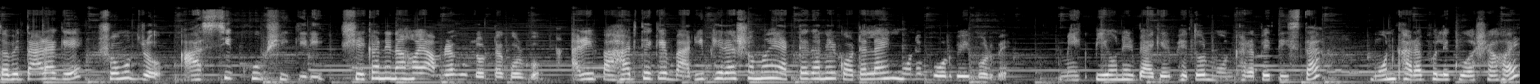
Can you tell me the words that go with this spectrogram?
তবে তার আগে সমুদ্র, আসছি খুব শিগগিরই। সেখানে না হয় আমরা হুল্লোড়টা করব। আর এই পাহাড় থেকে বাড়ি ফেরার সময় একটা গানের কটা লাইন মনে পড়বেই পড়বে। মেঘ পিয়নের ব্যাগের ভেতর মন খারাপের তিস্তা। মন খারাপ হলে কুয়াশা হয়,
